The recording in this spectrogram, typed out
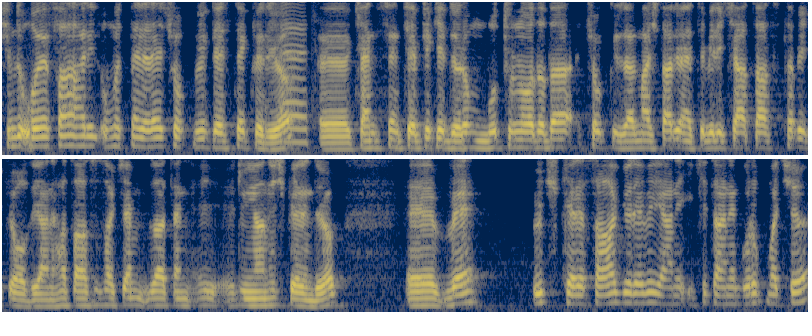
Şimdi UEFA Halil Umut Meler'e çok büyük destek veriyor. Evet. Ee, kendisini tebrik ediyorum. Bu turnuvada da çok güzel maçlar yönetti. Bir iki hatası tabii ki oldu. Yani hatasız hakem zaten e, dünyanın hiçbir yerinde yok. Ee, ve üç kere saha görevi yani iki tane grup maçı,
